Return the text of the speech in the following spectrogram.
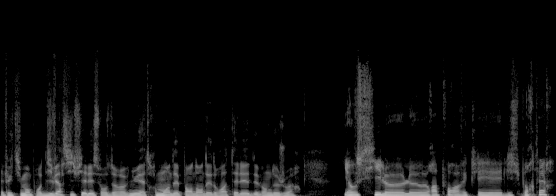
effectivement, pour diversifier les sources de revenus et être moins dépendants des droits télé et des ventes de joueurs. Il y a aussi le, rapport avec les, supporters,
